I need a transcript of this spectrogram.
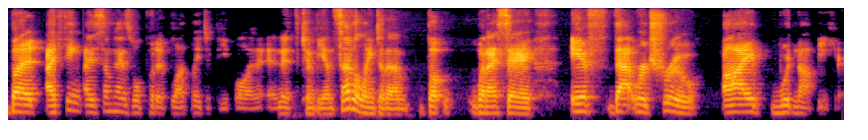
But I think I sometimes will put it bluntly to people, and, and it can be unsettling to them. But when I say if that were true, I would not be here.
